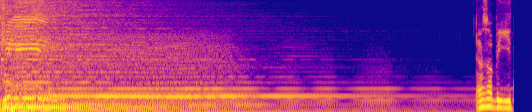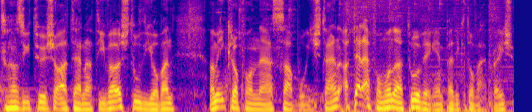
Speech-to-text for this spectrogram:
keep Ez a Beat az ütős alternatíva a stúdióban, a mikrofonnál Szabó Istán, a telefonvonal túlvégén pedig továbbra is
